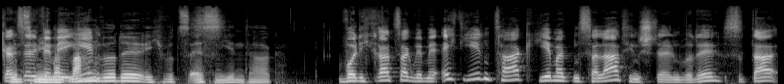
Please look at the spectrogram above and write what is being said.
ganz es ehrlich, mir wenn mir jemand machen jeden, würde, ich würde es essen, jeden Tag. wollte ich gerade sagen, wenn mir echt jeden Tag jemand einen Salat hinstellen würde, so da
